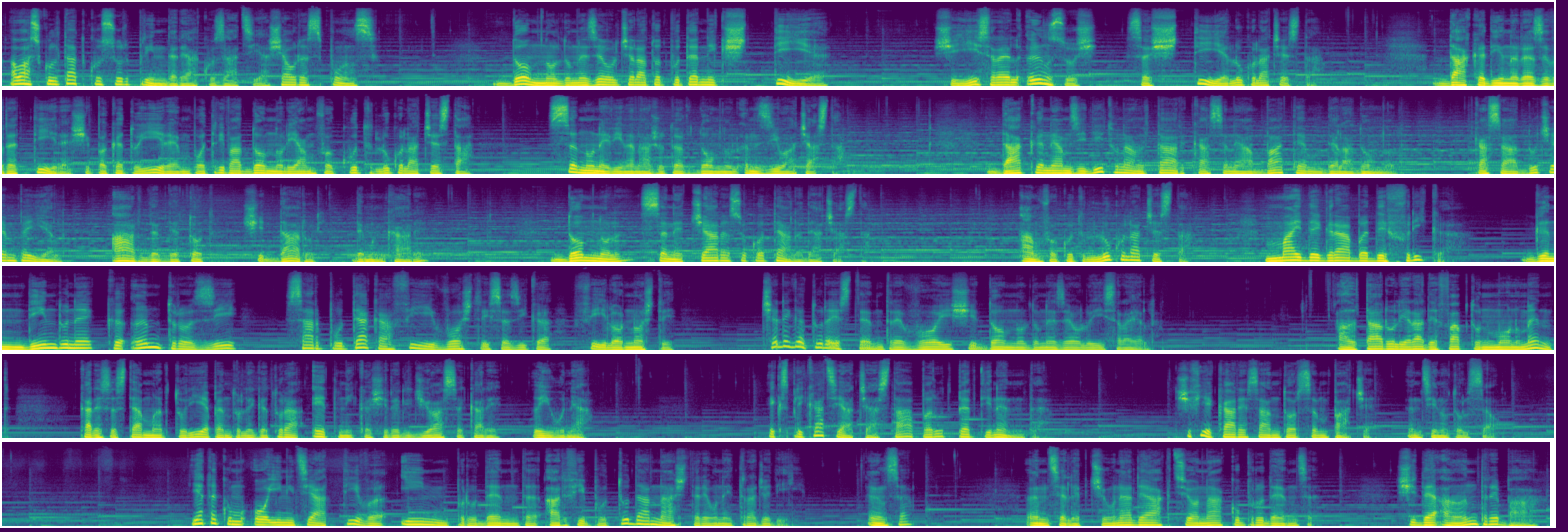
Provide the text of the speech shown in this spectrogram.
au ascultat cu surprindere acuzația și au răspuns Domnul Dumnezeul cel atotputernic știe și Israel însuși să știe lucrul acesta. Dacă din răzvrătire și păcătuire împotriva Domnului am făcut lucrul acesta, să nu ne vină în ajutor Domnul în ziua aceasta. Dacă ne-am zidit un altar ca să ne abatem de la Domnul, ca să aducem pe el arderi de tot și daruri de mâncare, Domnul să ne ceară socoteală de aceasta. Am făcut lucrul acesta mai degrabă de frică, gândindu-ne că într-o zi s-ar putea ca fiii voștri să zică fiilor noștri, ce legătură este între voi și Domnul Dumnezeul lui Israel? Altarul era de fapt un monument care să stea mărturie pentru legătura etnică și religioasă care îi unea. Explicația aceasta a părut pertinentă și fiecare s-a întors în pace în ținutul său. Iată cum o inițiativă imprudentă ar fi putut da naștere unei tragedii. Însă, înțelepciunea de a acționa cu prudență și de a întreba,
